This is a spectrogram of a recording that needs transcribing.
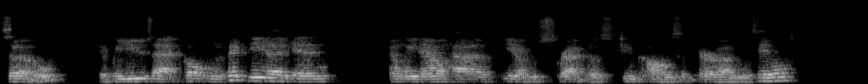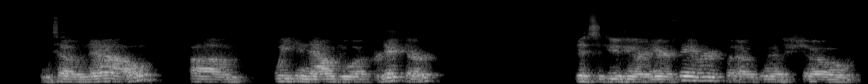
So if we use that Galton pick data again, and we now have, you know, we just grab those two columns of Caravana in the table. And so now, um, we can now do a predictor. This is using our nearest neighbors, but I was gonna show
